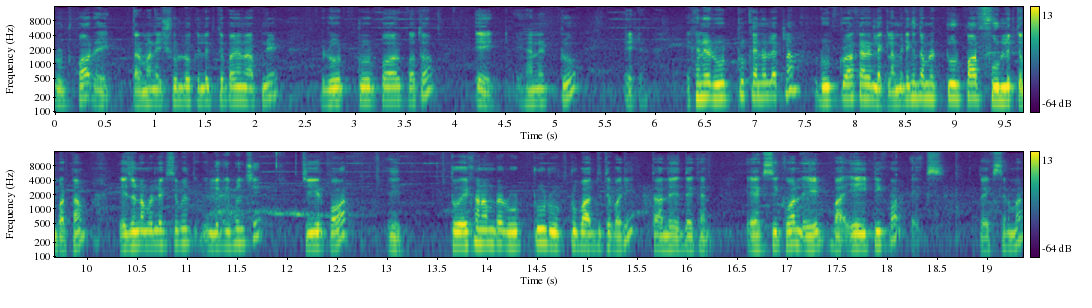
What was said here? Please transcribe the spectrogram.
রুট পাওয়ার এইট তার মানে এই ষোলোকে লিখতে পারেন আপনি রুট টুর পাওয়ার কত? এইট এখানে টু এটা। এখানে রুট টু কেন লিখলাম? রুট টু আকারে লিখলাম, এটা কিন্তু আমরা টুর পাওয়ার ফোর লিখতে পারতাম এই জন্য আমরা লিখতে লিখে ফেলছি জি এর পাওয়ার এইট তো এখানে আমরা রুট টু রুট টু বাদ দিতে পারি, তাহলে দেখেন এক্স ইকুয়াল এইট বা এইট ইকুয়াল এক্স তো এক্সের মান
